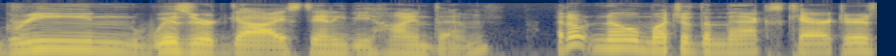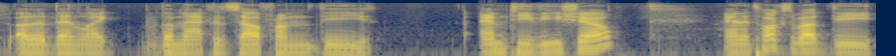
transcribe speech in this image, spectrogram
green wizard guy standing behind them. I don't know much of the Maxx characters other than like the Maxx itself from the MTV show, and it talks about the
